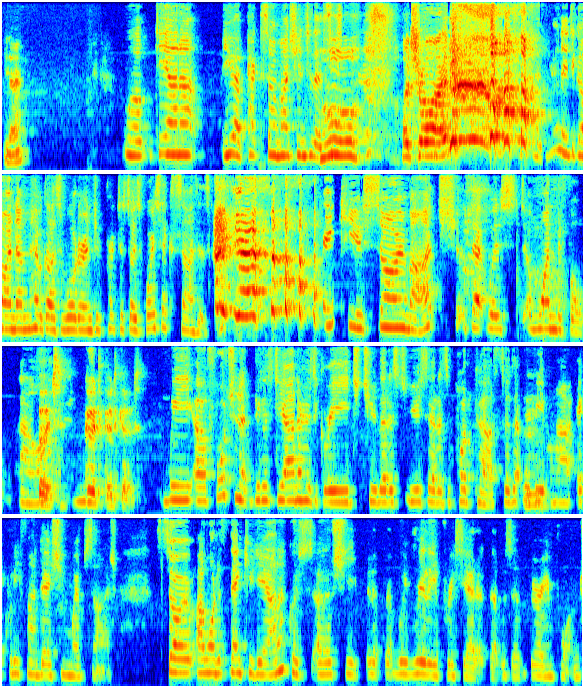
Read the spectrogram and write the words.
you know? Well, Deanna, you have packed so much into this. Oh, I tried. you need to go and um, have a glass of water and practice those voice exercises. Yeah. Thank you so much. That was a wonderful hour. Good, good, good, good. We are fortunate because Deanna has agreed to let us use that as a podcast. So that will mm. be on our Equity Foundation website. So I want to thank you, Deanna, because uh, she uh, we really appreciate it. That was a very important.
